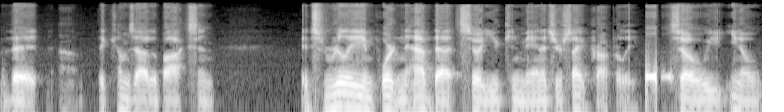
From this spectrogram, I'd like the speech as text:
that um, that comes out of the box, and it's really important to have that so you can manage your site properly. So we, you know,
